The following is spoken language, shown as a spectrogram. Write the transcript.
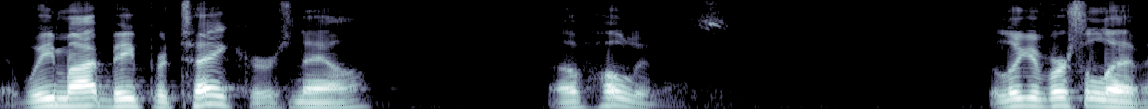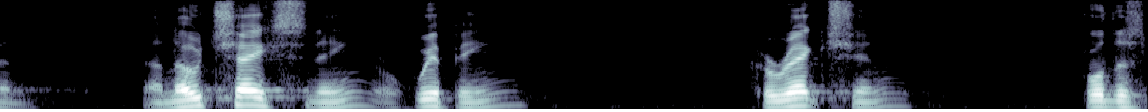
that we might be partakers now of holiness. But look at verse 11. Now, no chastening or whipping, correction for the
